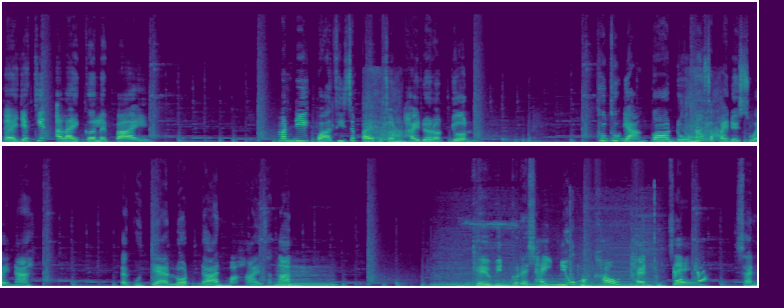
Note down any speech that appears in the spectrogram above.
แต่อย่าคิดอะไรเกินเลยไป มันดีกว่าที่จะไปผจญภัยด้วยรถยนต์ ทุกๆ อย่างก็ดูน่าจะไปได้สวยนะ แต่กุญแจรถด้านมาหายซะงั้น เควินก็ได้ใช้นิ้วของเขาแทนกุญแจ สัญ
